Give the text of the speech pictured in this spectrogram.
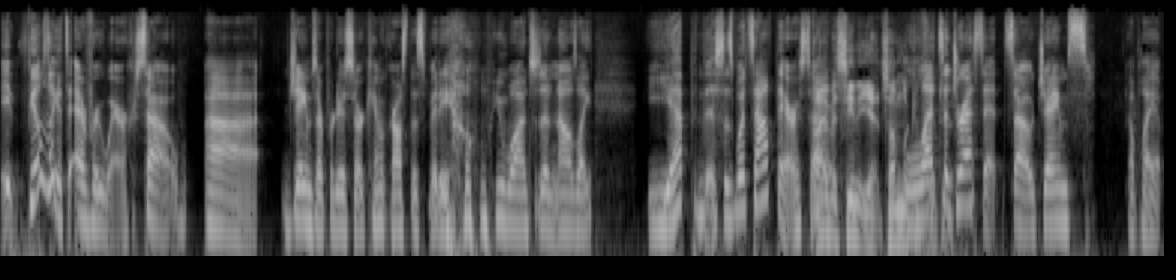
it feels like it's everywhere. So uh, James, our producer, came across this video. we watched it, and I was like, "Yep, this is what's out there." So I haven't seen it yet, so I'm looking. let's forward to it. address it. So James, go play it.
